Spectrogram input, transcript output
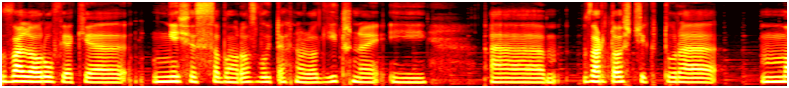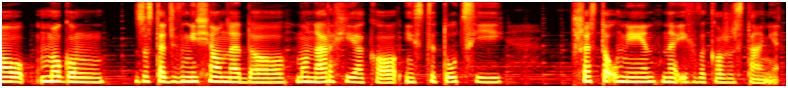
walorów, jakie niesie z sobą rozwój technologiczny i e, wartości, które mo mogą zostać wniesione do monarchii jako instytucji, przez to umiejętne ich wykorzystanie.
